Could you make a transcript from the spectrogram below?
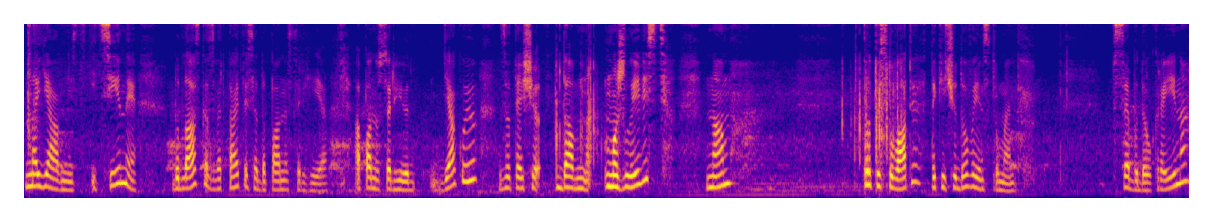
наявність і ціни. Будь ласка, звертайтеся до пана Сергія. А пану Сергію дякую за те, що дав можливість нам протестувати такий чудовий інструмент. Все буде Україна.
